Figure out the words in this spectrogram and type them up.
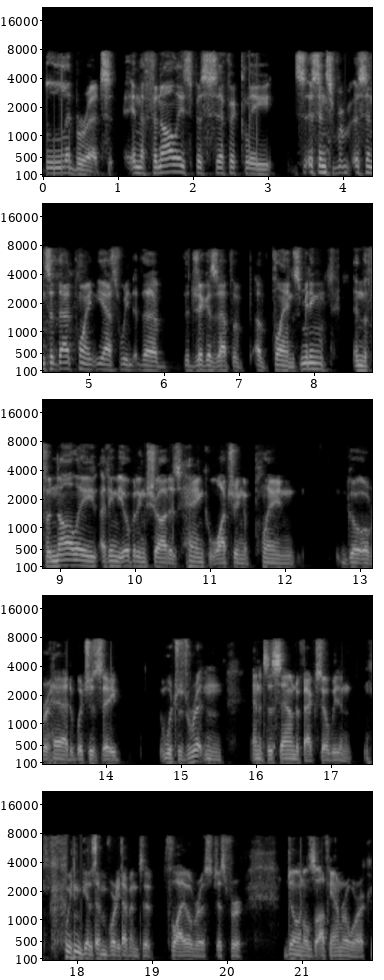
deliberate in the finale specifically since since at that point yes we the the jig is up of, of planes meaning in the finale i think the opening shot is hank watching a plane go overhead which is a which was written and it's a sound effect so we didn't we didn't get a 747 to fly over us just for Donal's off camera work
